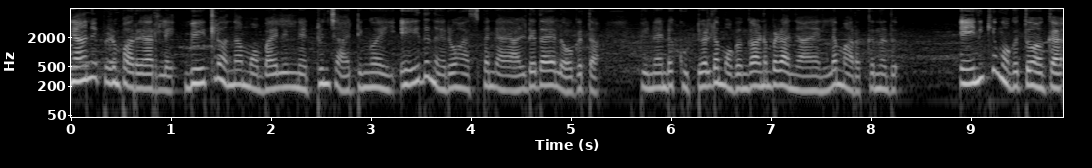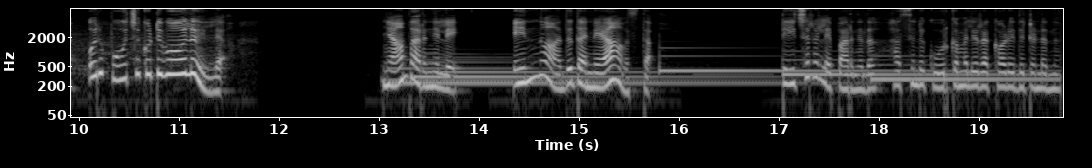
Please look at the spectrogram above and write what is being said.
ഞാൻ എപ്പോഴും പറയാറില്ലേ വീട്ടിൽ വന്നാൽ മൊബൈലിൽ നെറ്റും ചാറ്റിങ്ങുമായി ഏത് നേരവും ഹസ്ബൻഡ് അയാളുടേതായ ലോകത്താ. പിന്നെ എന്റെ കുട്ടികളുടെ മുഖം കാണുമ്പോഴാണ് ഞാൻ എല്ലാം മറക്കുന്നത്. എനിക്ക് മുഖത്ത് നോക്കാൻ ഒരു പൂച്ചക്കുട്ടി പോലും ഇല്ല. ഞാൻ പറഞ്ഞില്ലേ എന്നും അത് തന്നെയാ അവസ്ഥ. ടീച്ചറല്ലേ പറഞ്ഞത് ഹസിന്റെ കൂർക്കമ്പലി റെക്കോർഡ് ചെയ്തിട്ടുണ്ടെന്ന്?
